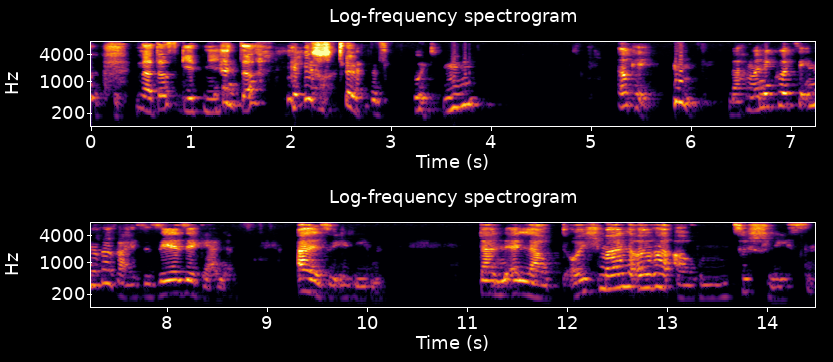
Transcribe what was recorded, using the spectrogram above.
Na, das geht nicht. Da. Stimmt. Gut. Mhm. Okay, machen wir eine kurze innere Reise. Sehr, sehr gerne. Also, ihr Lieben, dann erlaubt euch mal eure Augen zu schließen.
